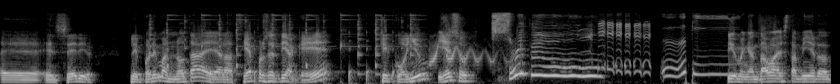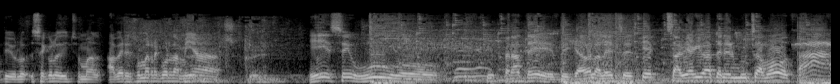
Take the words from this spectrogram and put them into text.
Eh, en serio. Le pone más nota eh, a las tías por ser tía. ¿Qué? ¿Qué coño? ¿Y eso? Tío, me encantaba esta mierda, tío. sé que lo he dicho mal. A ver, eso me recuerda a mí a... Ese Hugo. Espérate, me en la leche. Es que sabía que iba a tener mucha voz. ¡Ah!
